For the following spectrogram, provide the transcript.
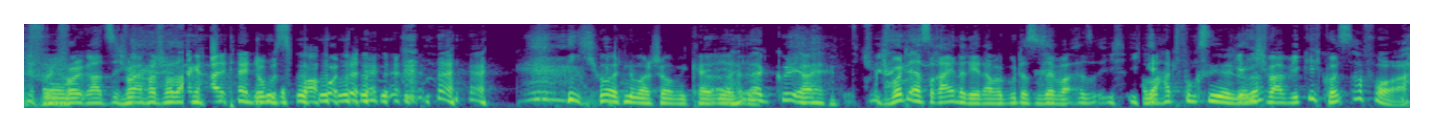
Ich wollte ähm, gerade, ich wollte einfach schon sagen, halt ein dummes Maul. ich wollte nur mal schauen, wie Kai reagiert. Ja, gut, ja. Ich, ich, wollte erst reinreden, aber gut, dass du selber, also ich, ich Aber hat funktioniert, ja, oder? Ich war wirklich kurz davor.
